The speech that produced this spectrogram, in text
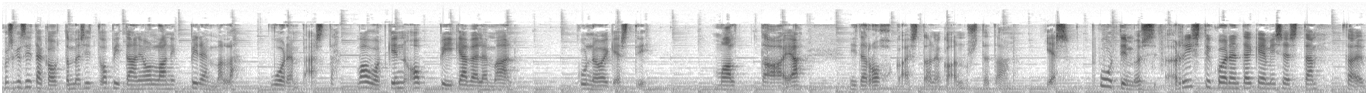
Koska sitä kautta me sitten opitaan ja ollaan niin pidemmällä vuoden päästä. Vauvatkin oppii kävelemään, kun ne oikeasti malttaa ja niitä rohkaistaan ja kannustetaan. Yes. Puhuttiin myös ristikoiden tekemisestä tai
